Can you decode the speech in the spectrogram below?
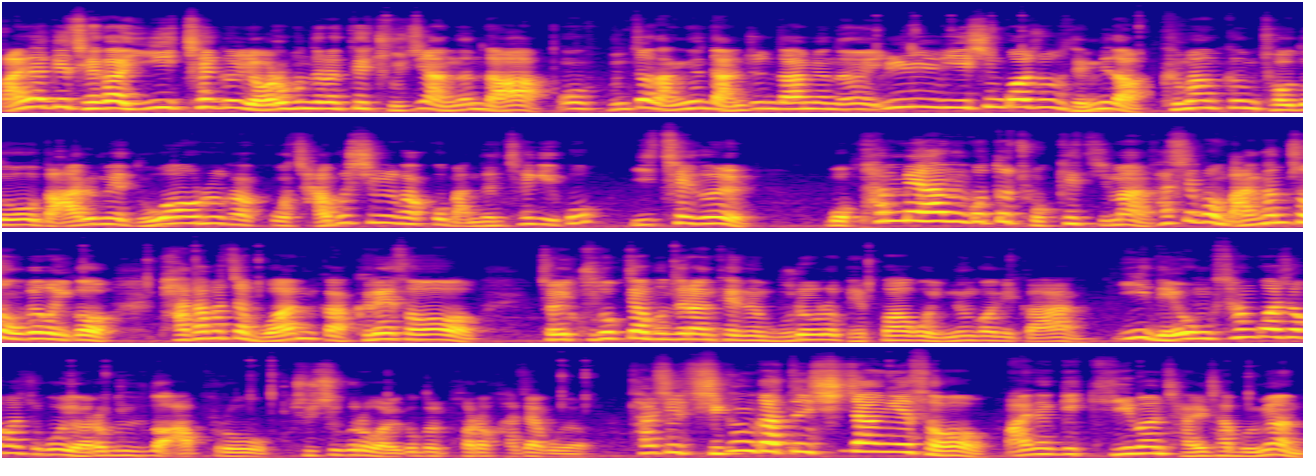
만약에 제가 이 책을 여러분들한테 주지 않는다, 어, 문자 남겼는데 안 준다 하면은 112에 신고하셔도 됩니다. 그만큼 저도 나름의 노하우를 갖고 자부심을 갖고 만든 책이고 이 책을 뭐 판매하는 것도 좋겠지만 사실 뭐 13,500원 이거 받아봤자 뭐합니까? 그래서 저희 구독자분들한테는 무료로 배포하고 있는 거니까 이 내용 참고하셔가지고 여러분들도 앞으로 주식으로 월급을 벌어 가자고요. 사실 지금 같은 시장에서 만약에 기회만 잘 잡으면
